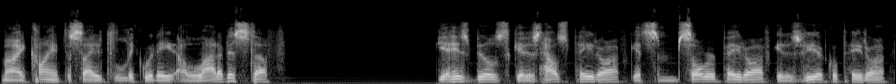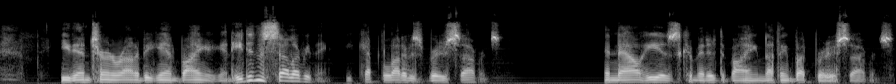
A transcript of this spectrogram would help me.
My client decided to liquidate a lot of his stuff get his bills, get his house paid off, get some solar paid off, get his vehicle paid off. He then turned around and began buying again. He didn't sell everything. He kept a lot of his British sovereigns. And now he is committed to buying nothing but British sovereigns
